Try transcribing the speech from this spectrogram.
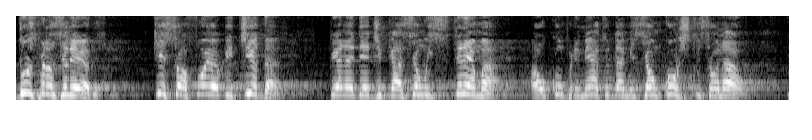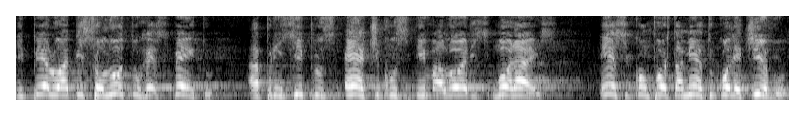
dos brasileiros, que só foi obtida pela dedicação extrema ao cumprimento da missão constitucional e pelo absoluto respeito a princípios éticos e valores morais. Esse comportamento coletivo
